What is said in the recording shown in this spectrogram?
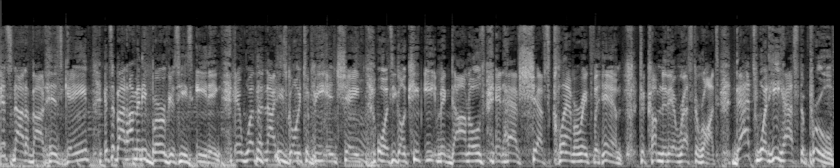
it's not about his game. It's about how many burgers he's eating and whether or not he's going to be in shape or is he going to keep eating McDonald's and have chefs clamoring for him to come to their restaurants. That's what he has to prove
